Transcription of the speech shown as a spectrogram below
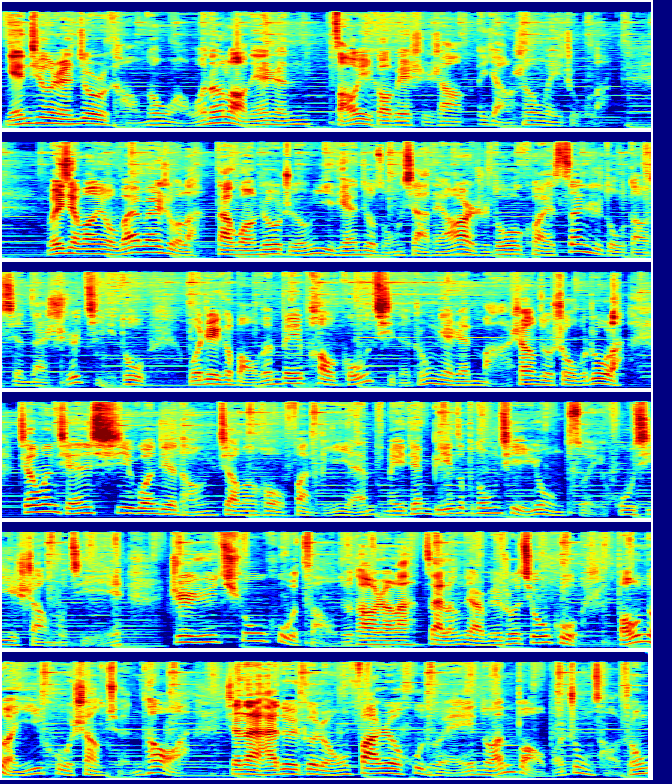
年轻人就是抗冻啊，我等老年人早已告别时尚，养生为主了。微信网友 Y Y 说了，大广州只用一天就从夏天二十多快三十度到现在十几度，我这个保温杯泡枸杞的中年人马上就受不住了。降温前膝关节疼，降温后犯鼻炎，每天鼻子不通气，用嘴呼吸伤不起。至于秋裤早就套上了，再冷点别说秋裤，保暖衣裤上全套啊！现在还对各种发热护腿、暖宝宝种草中，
